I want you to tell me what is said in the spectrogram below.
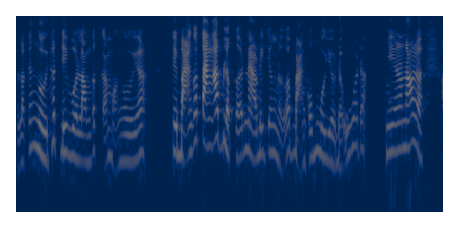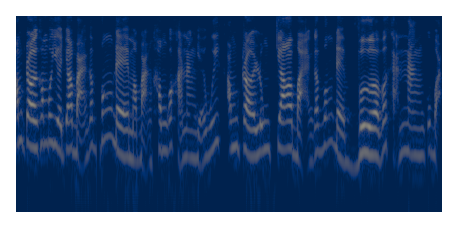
là cái người thích đi vừa lòng tất cả mọi người á, thì bạn có tăng áp lực ở nào đi chăng nữa, bạn cũng bao giờ đủ hết á như nó nói là, ông trời không bao giờ cho bạn cái vấn đề mà bạn không có khả năng giải quyết. Ông trời luôn cho bạn cái vấn đề vừa với khả năng của bạn.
